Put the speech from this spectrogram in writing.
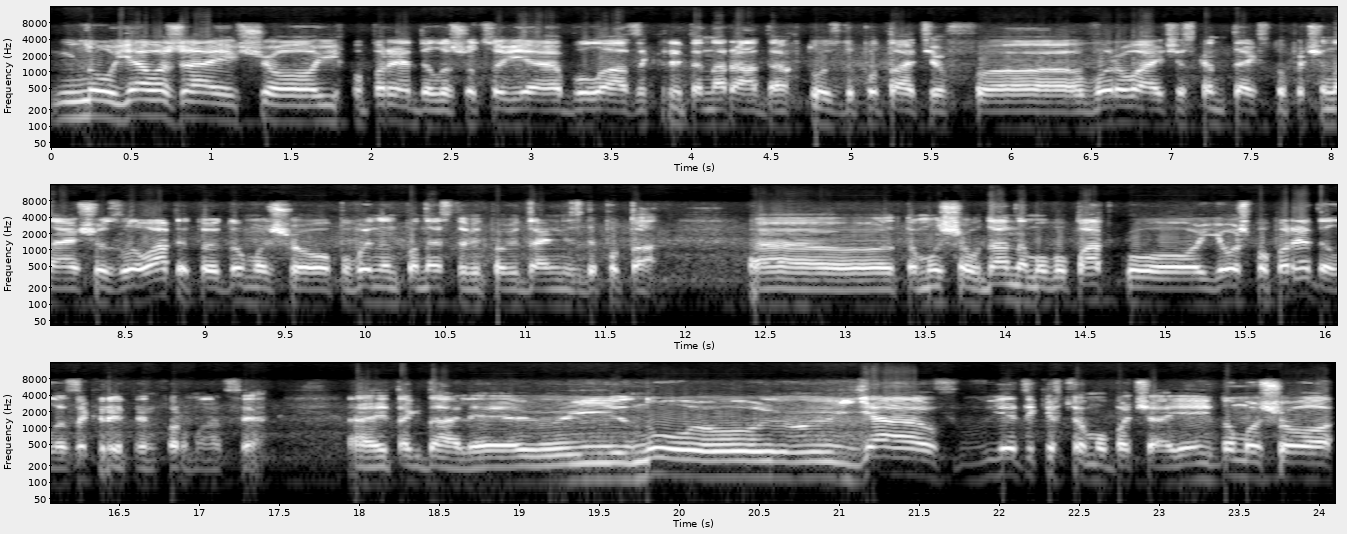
Ну я вважаю, що їх попередили, що це є була закрита нарада. Хтось з депутатів, е, вириваючи з контексту, починає щось зливати. То я думаю, що повинен понести відповідальність депутат. Е, Тому що в даному випадку його ж попередили закрита інформація е, і так далі. І, ну я, я тільки в цьому бачаю. Я думаю, що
